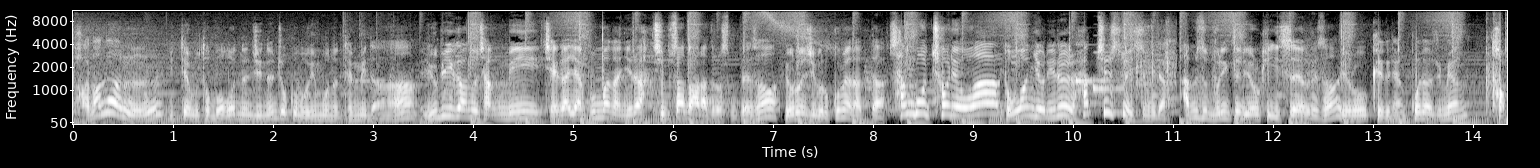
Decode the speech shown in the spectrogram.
바나나를 이때부터 먹었는지는 조금 의문은 됩니다. 유비간우 장비 제갈량뿐만 아니라 집사도 하나 들었습니다. 그래서 이런 식으로 꾸며놨다. 삼고철여와 도원결의를 합칠 수도 있습니다. 암수 브릭들이 이렇게 있어요. 그래서 이렇게 그냥 꽂아주면 턱!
